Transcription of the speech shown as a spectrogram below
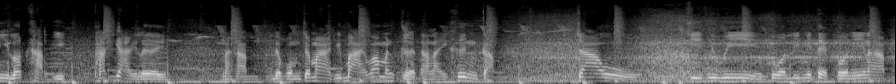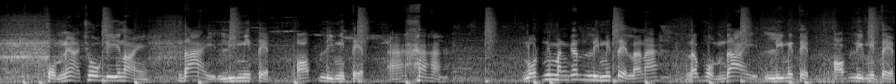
มีรถขับอีกพักใหญ่เลย นะครับ เดี๋ยวผมจะมาอธิบายว่ามันเกิดอะไรขึ้นกับเจ้า GTV ตัว Limited ตัวนี้นะครับ ผมเนี่ยโชคดีหน่อยได้ Limited of Limited อ่ารถนี่มันก็ Limited แล้วนะ แล้วผมได้ Limited of Limited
